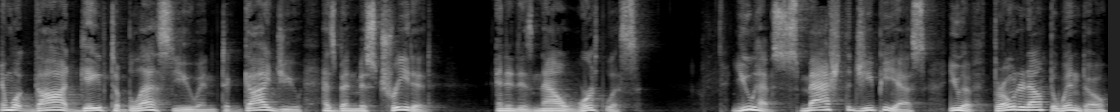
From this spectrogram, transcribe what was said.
And what God gave to bless you and to guide you has been mistreated, and it is now worthless. You have smashed the GPS, you have thrown it out the window,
